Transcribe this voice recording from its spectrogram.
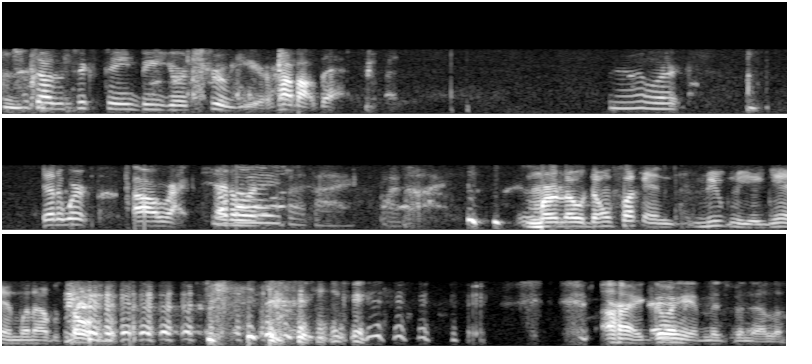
2016 be your true year. How about that? That works. That'll work. All right. That'll Bye-bye. work. Bye bye. Bye bye. Merlot, don't fucking mute me again when I was talking. All right, go ahead, Miss Vanilla.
